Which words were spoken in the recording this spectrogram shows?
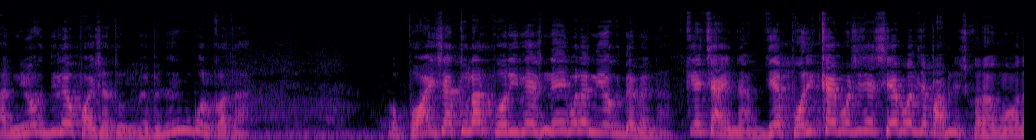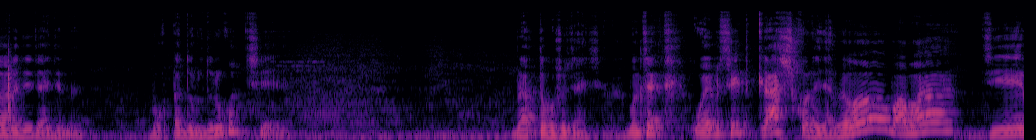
আর নিয়োগ দিলেও পয়সা তুলবে। সিম্পল কথা। ও পয়সা তোলার পরিবেশ নেই বলে নিয়োগ দেবে না। কে চায় না? যে পরীক্ষায় বসেছে, সে বলছে পাবলিশ করা হোক, মমতা ব্যানার্জি চাইছে না। বুকটা দূর দূর করছে? ব্রাত্য বসু চাইছে না। বলছে ওয়েবসাইট ক্র্যাশ করে যাবে। ও বাবা, যে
